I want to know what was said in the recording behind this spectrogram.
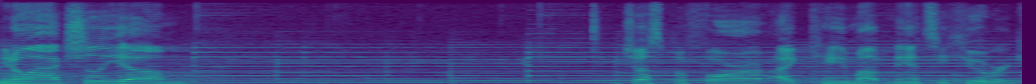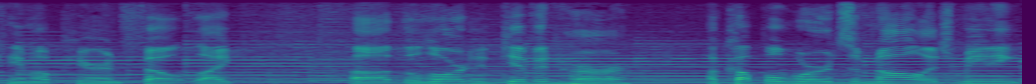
You know, actually, um, just before I came up, Nancy Hubert came up here and felt like uh, the Lord had given her a couple words of knowledge, meaning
